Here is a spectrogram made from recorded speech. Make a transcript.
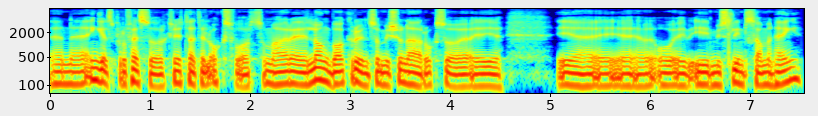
En eh, engelsk professor knytta til Oxford, som har lang bakgrunn som misjonær også i, i, i, i muslimsk sammenheng.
